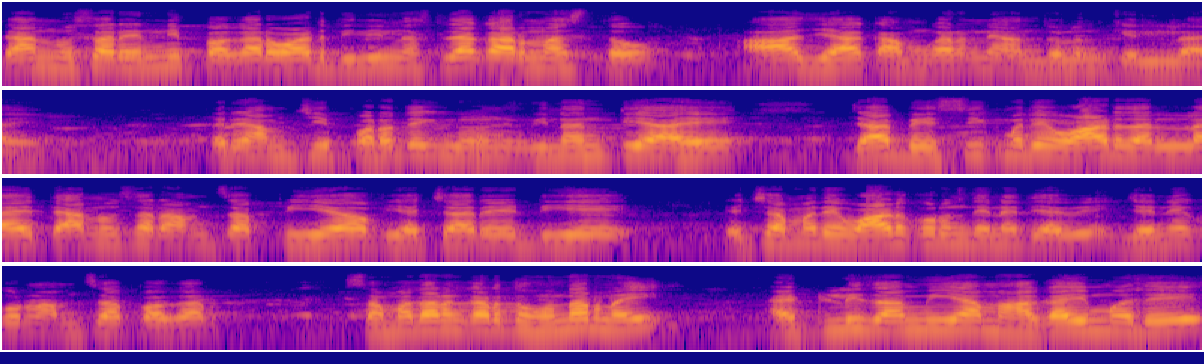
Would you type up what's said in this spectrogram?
त्यानुसार यांनी पगारवाढ दिली नसल्या कारणास्तव आज या कामगारांनी आंदोलन केलेलं आहे. तरी आमची परत एक विन- विनंती आहे ज्या बेसिकमध्ये वाढ झालेला आहे त्यानुसार आमचा P F H R A D A याच्यामध्ये वाढ करून देण्यात यावी जेणेकरून आमचा पगार समाधानकारक होणार नाही. ॲटलीस्ट आम्ही या महागाईमध्ये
